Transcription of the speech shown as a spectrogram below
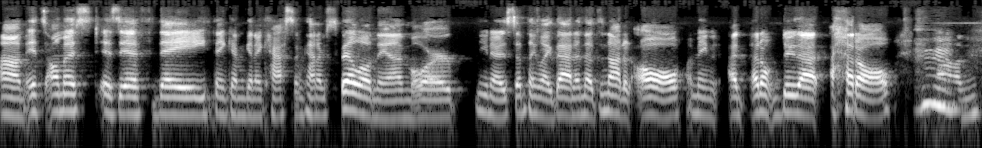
Um, it's almost as if they think I'm going to cast some kind of spell on them or, you know, something like that. And that's not at all. I mean, I, I don't do that at all. Mm-hmm. Um,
